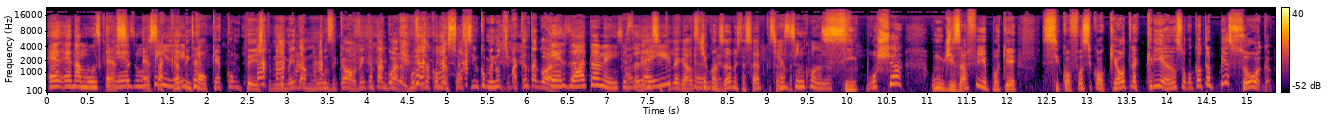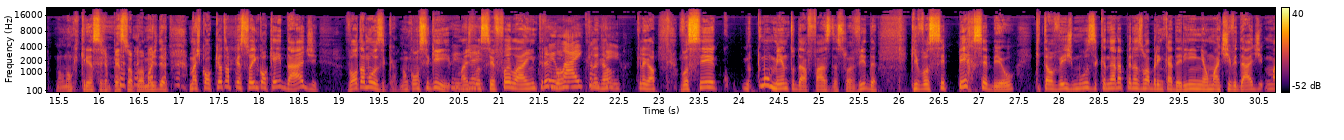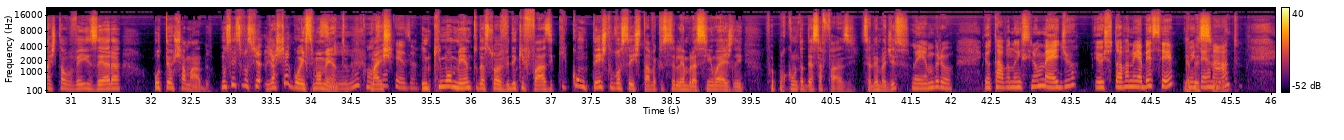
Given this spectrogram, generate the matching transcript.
é, é da música Essa, mesmo, essa canta jeito. em qualquer contexto, no meio da música, ó, vem cantar agora. A música já começou há cinco minutos, mas canta agora. Exatamente. Essa Alice, daí que legal. Você tinha canta. quantos anos nessa época? Você Tinha lembra? cinco anos. Sim, poxa, um desafio, porque se fosse qualquer outra criança ou qualquer outra pessoa, não, não que criança seja pessoa, pelo amor de Deus, mas qualquer outra pessoa em qualquer idade, volta a música, não consegui, Pois mas é. você foi lá e entregou. Fui lá e que legal, que legal. Você, em que momento da fase da sua vida que você percebeu que talvez música não era apenas uma brincadeirinha, uma atividade, mas talvez era o teu chamado? Não sei se você já- chegou a esse momento, Sim, com mas certeza. em que momento da sua vida, em que fase, que contexto você estava que você lembra assim, Wesley? Foi por conta dessa fase. Você lembra disso? Lembro. Eu tava no ensino médio, eu estudava no IABC, no IABC. internato.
